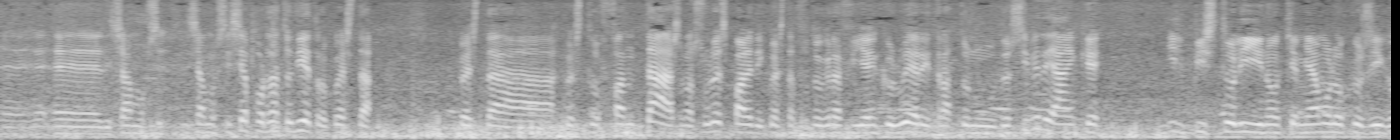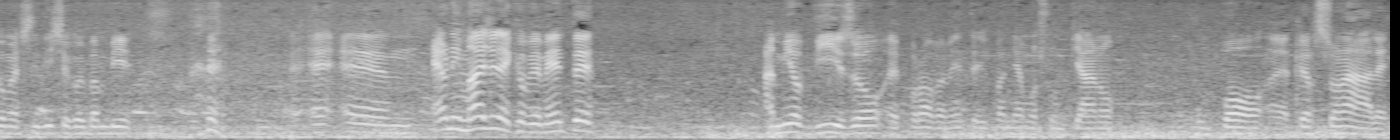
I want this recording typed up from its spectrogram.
eh, eh diciamo, si, diciamo, si sia portato dietro questa, questa, questo fantasma sulle spalle di questa fotografia in cui lui è ritratto nudo. Si vede anche il pistolino, chiamiamolo così come si dice con i bambini. È, è, è un'immagine che ovviamente a mio avviso, e però ovviamente andiamo su un piano un po' eh, personale,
